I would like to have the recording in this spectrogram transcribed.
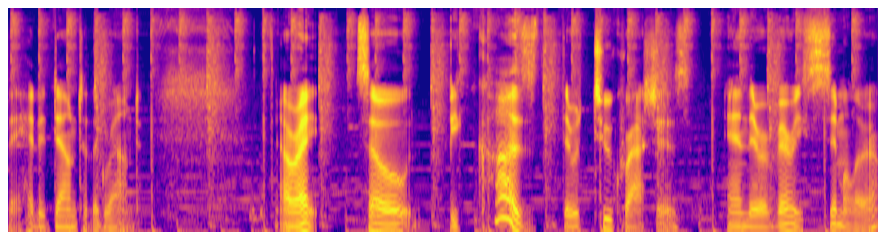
they headed down to the ground. All right. So because there were two crashes and they were very similar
